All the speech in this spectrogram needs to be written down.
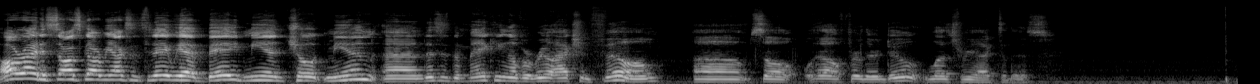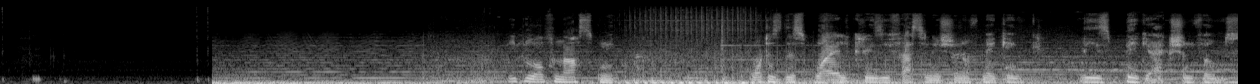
All right, it's Scott Reaction. Today we have Bade Mian Chot Mian, and this is the making of a real action film. Um, so, without further ado, let's react to this. People often ask me, what is this wild, crazy fascination of making these big action films?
